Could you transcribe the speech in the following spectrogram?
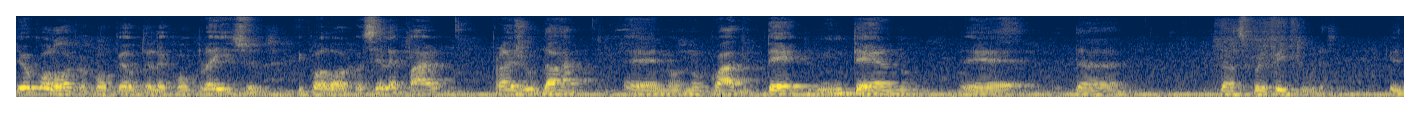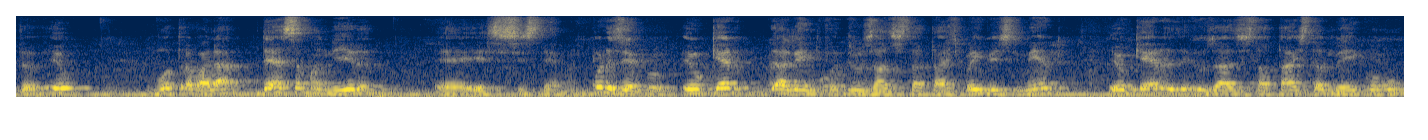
Eu coloco a Copel Telecom para isso e coloco a Celepar para ajudar é, no, no, quadro técnico interno é, da, das prefeituras. Então, eu vou trabalhar dessa maneira é, esse sistema. Por exemplo, eu quero, além de usar as estatais para investimento, eu quero usar as estatais também como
